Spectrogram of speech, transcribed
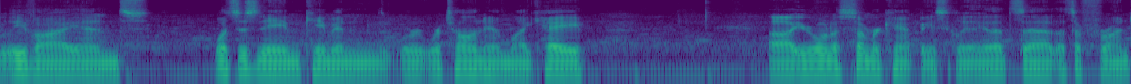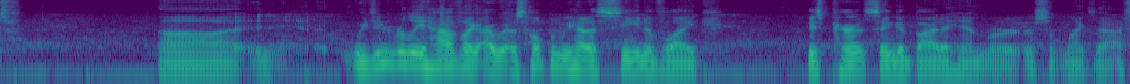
Levi and what's his name came in, we're, we're telling him like, hey, uh, you're going to summer camp basically. Like, that's a, that's a front. Uh, we didn't really have like I was hoping we had a scene of like his parents saying goodbye to him or, or something like that.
